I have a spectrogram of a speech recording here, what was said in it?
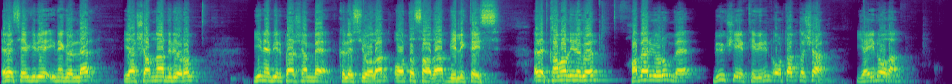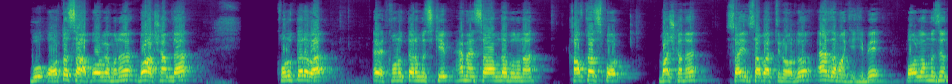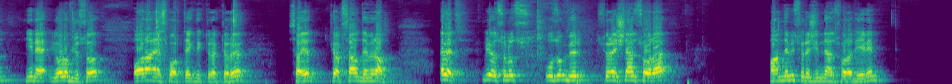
Evet sevgili İnegöller, iyi akşamlar diliyorum. Yine bir Perşembe klasiği olan Orta Sahada birlikteyiz. Evet Kanal İnegöl, Haber Yorum ve Büyükşehir TV'nin ortaklaşa yayını olan bu Orta Saha programını bu akşam da konukları var. Evet konuklarımız kim? Hemen sağımda bulunan Kafkaspor Başkanı Sayın Sabahattin Ordu. Her zamanki gibi programımızın yine yorumcusu Orhan Espor Teknik Direktörü Sayın Köksal Demiral. Evet biliyorsunuz uzun bir süreçten sonra pandemi sürecinden sonra diyelim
